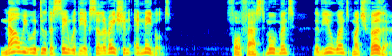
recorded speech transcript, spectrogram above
Now we will do the same with the acceleration enabled. For fast movement, the view went much further.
